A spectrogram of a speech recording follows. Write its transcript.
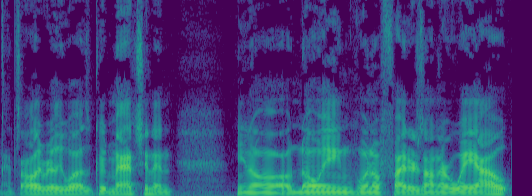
That's all it really was. Good matching and you know, knowing when a fighter's on their way out,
